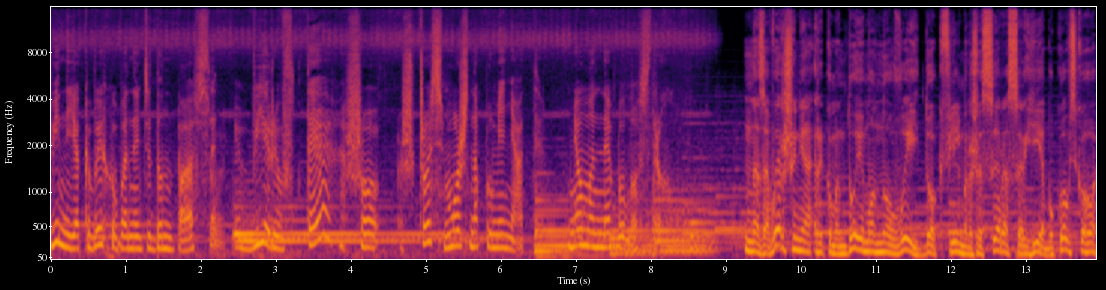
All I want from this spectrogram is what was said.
Він, як вихованець Донбасу, вірив в те, що щось можна поміняти. В ньому не було страху. На завершення рекомендуємо новий док-фільм режисера Сергія Буковського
